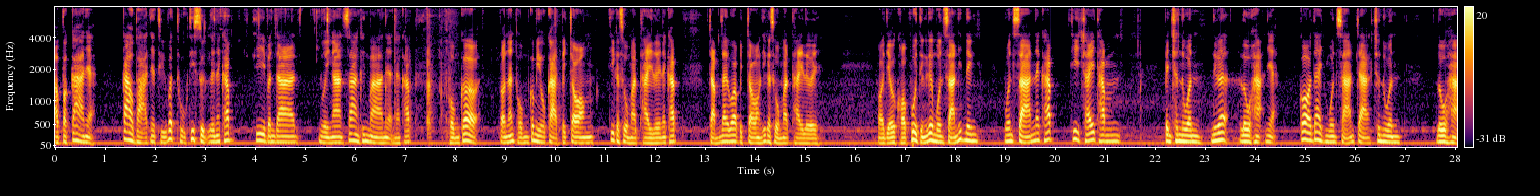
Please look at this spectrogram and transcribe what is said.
อัลปาก้าเนี่ย9บาทเนี่ยถือว่าถูกที่สุดเลยนะครับ ที่บรรดาหน่วยงานสร้างขึ้นมาเนี่ยนะครับ ผมก็ตอนนั้นผมก็มีโอกาสไปจองที่กระทรวงมหาดไทยเลยนะครับจำได้ว่าไปจองที่กระทรวงมหาดไทยเลยพอเดี๋ยวขอพูดถึงเรื่องมวลสารนิดนึงมวลสารนะครับที่ใช้ทำเป็นชนวนเนื้อโลหะเนี่ยก็ได้มวลสารจากชนวนโลหะ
